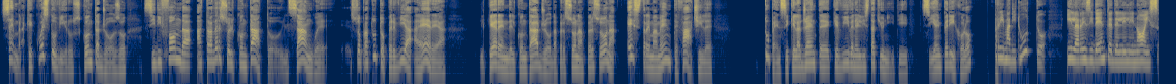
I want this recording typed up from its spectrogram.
Sembra che questo virus contagioso si diffonda attraverso il contatto, il sangue, soprattutto per via aerea, il che rende il contagio da persona a persona estremamente facile. Tu pensi che la gente che vive negli Stati Uniti sia in pericolo? Prima di tutto, il residente dell'Illinois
